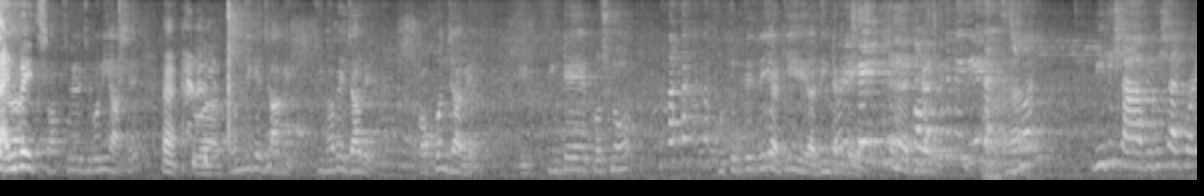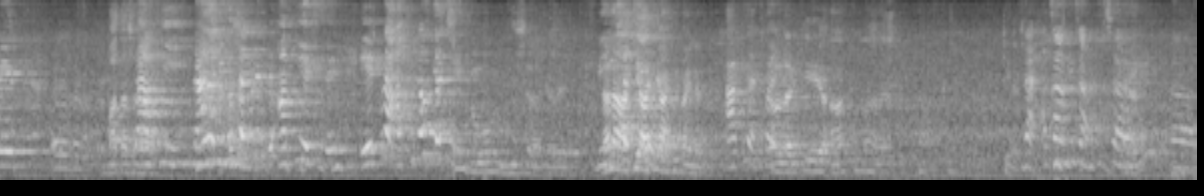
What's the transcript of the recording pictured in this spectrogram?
স্যান্ডউইচ. সব ছেলের জীবনই আসে। হ্যাঁ। তো কোন দিকে যাবে কীভাবে যাবে কখন যাবে এই তিনটে প্রশ্ন উত্তর দিতে দিই আর কি দিনটাকে দিনটা মানে কেটে হ্যাঁ, ঠিক আছে। আছে বিদিশা বিদিশার পরে। আঁখি। না না বিদিশার পরে আঁখি এসছে। এরপরে আঁখিটাও গেছে। না না আঁকি আঁকি আঁকি ফাইনাল আঁক আচ্ছা আমি জানতে চাই আহ,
